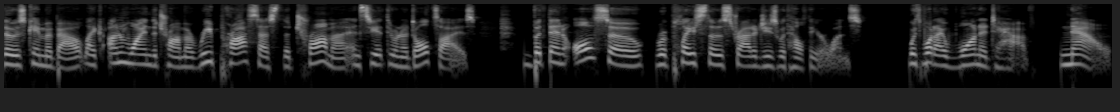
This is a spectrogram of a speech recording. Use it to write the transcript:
those came about, like unwind the trauma, reprocess the trauma, and see it through an adult's eyes, but then also replace those strategies with healthier ones with what I wanted to have now.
